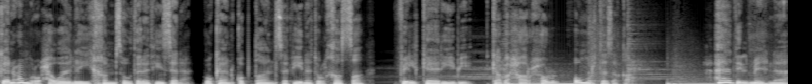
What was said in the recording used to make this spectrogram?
كان عمره حوالي 35 سنة وكان قبطان سفينته الخاصة في الكاريبي كبحار حر ومرتزقة. هذه المهنة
